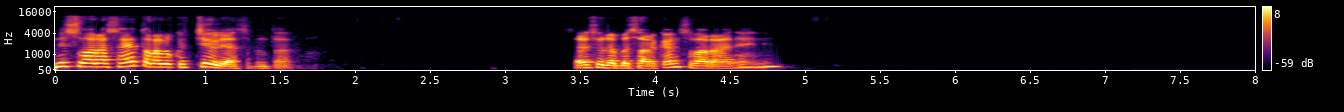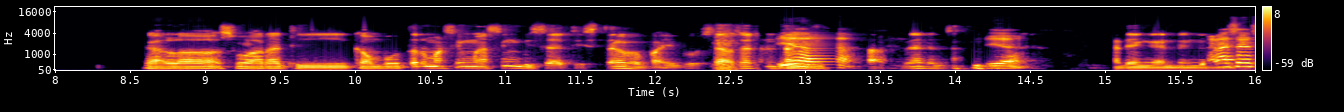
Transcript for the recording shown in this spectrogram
ini suara saya terlalu kecil ya sebentar. Saya sudah besarkan suaranya ini. Kalau suara di komputer masing-masing bisa di setel Bapak Ibu. Saya saya kencang. Iya. Iya. Ada yang nggak dengar. Karena saya,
